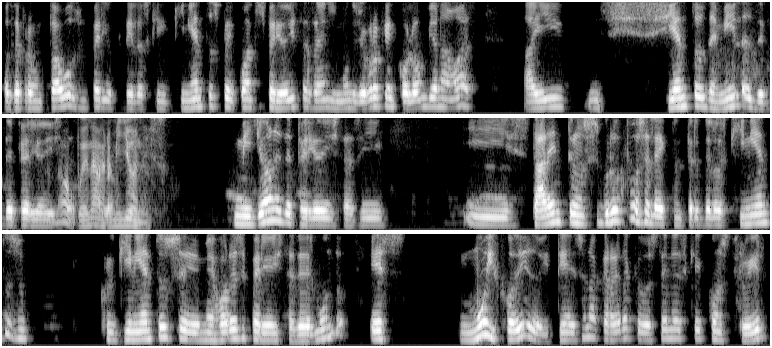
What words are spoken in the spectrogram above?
o te pregunto a vos, un de los 500, ¿cuántos periodistas hay en el mundo? Yo creo que en Colombia nada más hay cientos de miles de, periodistas. No, pueden haber millones. Millones de periodistas y, y estar entre un grupo selecto, entre de los 500, 500 eh, mejores periodistas del mundo, es muy jodido y es una carrera que vos tenés que construir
